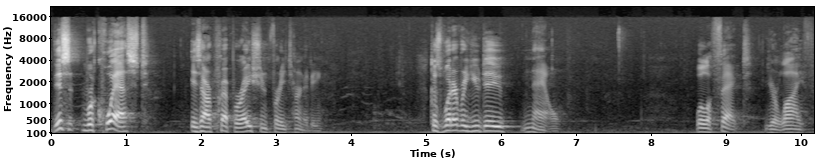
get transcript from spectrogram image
This request is our preparation for eternity. Because whatever you do now will affect your life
